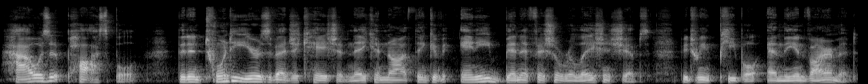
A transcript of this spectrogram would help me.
How is it possible that in 20 years of education they cannot think of any beneficial relationships between people and the environment?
